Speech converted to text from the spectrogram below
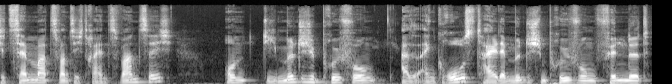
Dezember 2023 und die mündliche Prüfung, also ein Großteil der mündlichen Prüfung findet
